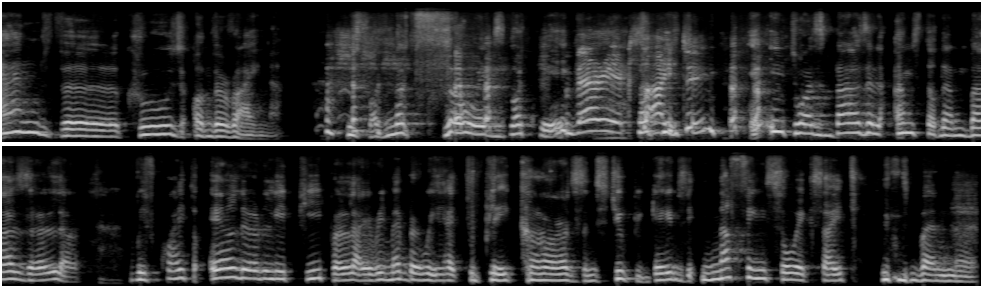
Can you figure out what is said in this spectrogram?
and the cruise on the Rhine. This was not so exotic. Very exciting. It, it, was Basel, Amsterdam, Basel, with quite elderly people. I remember we had to play cards and stupid games. Nothing so exciting than uh,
